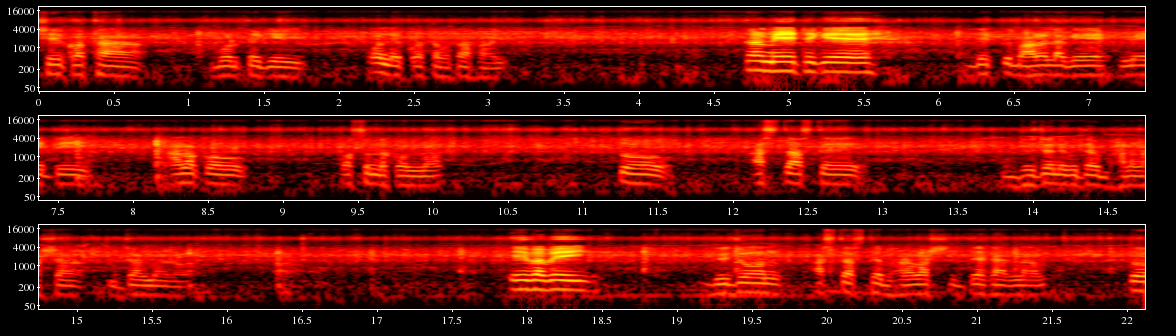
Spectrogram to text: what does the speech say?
সেই কথা বলতে গিয়ে অনেক কথাবার্তা হয়। তার মেয়েটিকে দেখতে ভালো লাগে, মেয়েটি আমাকেও পছন্দ করল। তো আস্তে আস্তে দুজনের ভিতরে ভালোবাসা জন্মালো। এইভাবেই দুজন আস্তে আস্তে ভালোবাসতে থাকলাম। তো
